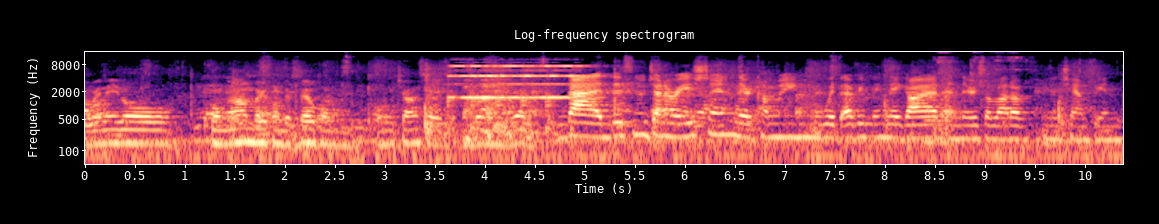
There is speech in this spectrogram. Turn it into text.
ha venido con hambre, con deseo, con, con un chance de campeones mundiales. That this new generation, they're coming with everything they got, and there's a lot of new champions.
